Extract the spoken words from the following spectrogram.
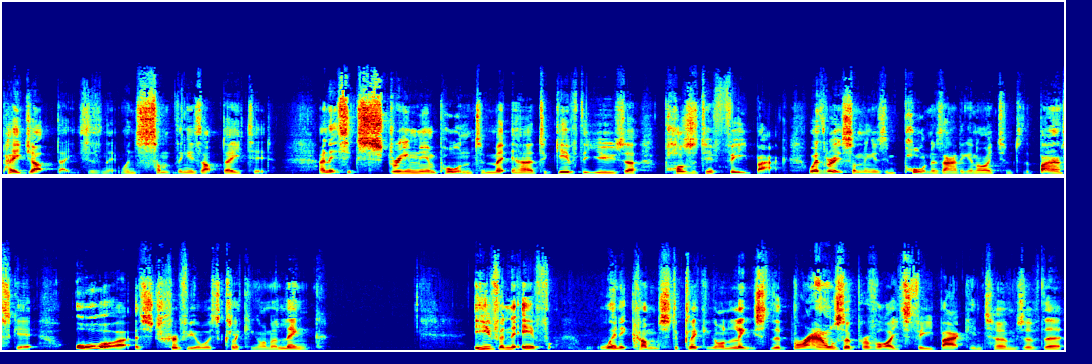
page updates, isn't it? When something is updated. And it's extremely important to, uh, to give the user positive feedback, whether it's something as important as adding an item to the basket or as trivial as clicking on a link. Even if when it comes to clicking on links, the browser provides feedback in terms of the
